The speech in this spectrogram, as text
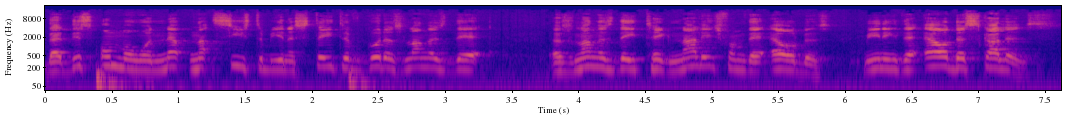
That this ummah will ne- not cease to be in a state of good as long as they as long as they take knowledge from their elders, meaning the elder scholars,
